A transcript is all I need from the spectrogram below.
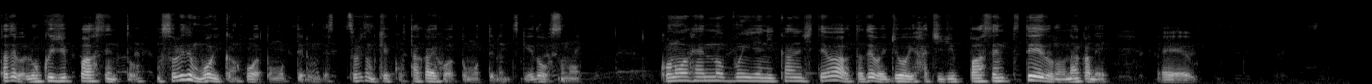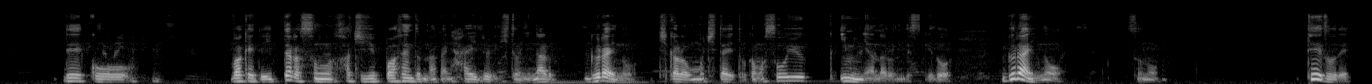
あ例えば60%それでも多いかん方だと思ってるんです。それでも結構高い方だと思ってるんですけどそのこの辺の分野に関しては例えば上位80%程度の中で、えーでこう分けていったらその80%の中に入る人になるぐらいの力を持ちたいとか、まあ、そういう意味にはなるんですけどぐらいのその程度で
